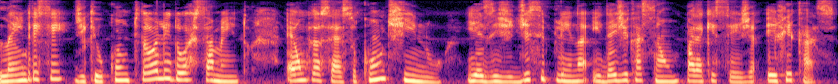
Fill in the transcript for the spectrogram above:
Lembre-se de que o controle do orçamento é um processo contínuo e exige disciplina e dedicação para que seja eficaz.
